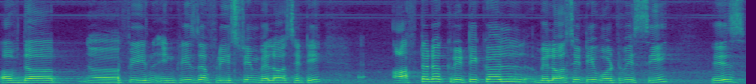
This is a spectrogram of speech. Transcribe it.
of the, uh, if we increase the free stream velocity, after a critical velocity what we see is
